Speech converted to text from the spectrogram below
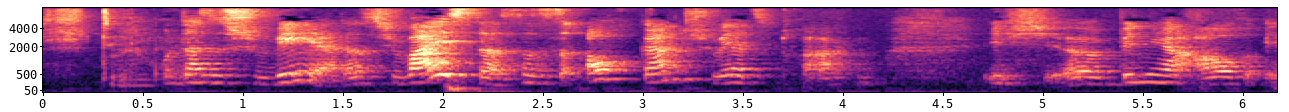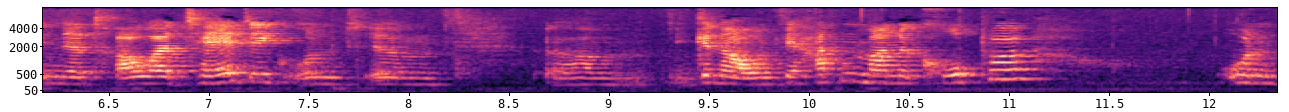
Still. Und das ist schwer, das, ich weiß das, das ist auch ganz schwer zu tragen. Ich äh, bin ja auch in der Trauer tätig und ähm, ähm, genau, und wir hatten mal eine Gruppe und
